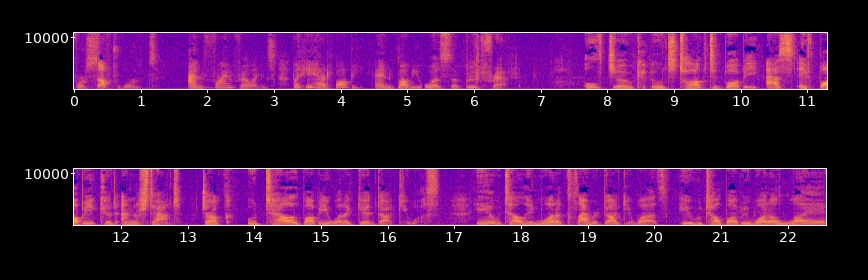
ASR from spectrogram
for soft words and fine feelings, but he had Bobby, and Bobby was a good friend. Old Jock would talk to Bobby as if Bobby could understand. Jock would tell Bobby what a good dog he was. He would tell him what a clever dog he was. He would tell Bobby what a li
